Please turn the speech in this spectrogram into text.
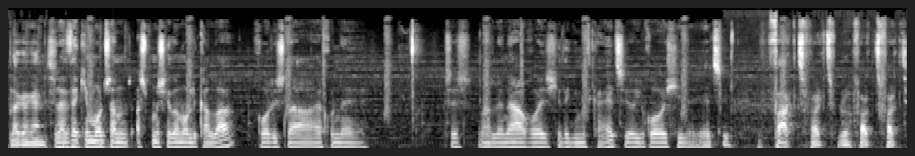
Πλάκα κάνεις. Δηλαδή θα κοιμόντουσαν ας πούμε σχεδόν όλοι καλά, χωρίς να έχουν. Ξέρεις, να λένε Α, εγώ όχι, δεν κοιμήθηκα έτσι, εγώ όχι έτσι. Facts, facts, bro, facts, facts.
